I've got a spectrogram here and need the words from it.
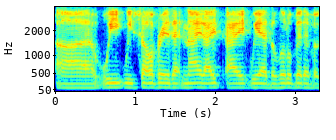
uh, we we celebrated that night. I, I we had a little bit of a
